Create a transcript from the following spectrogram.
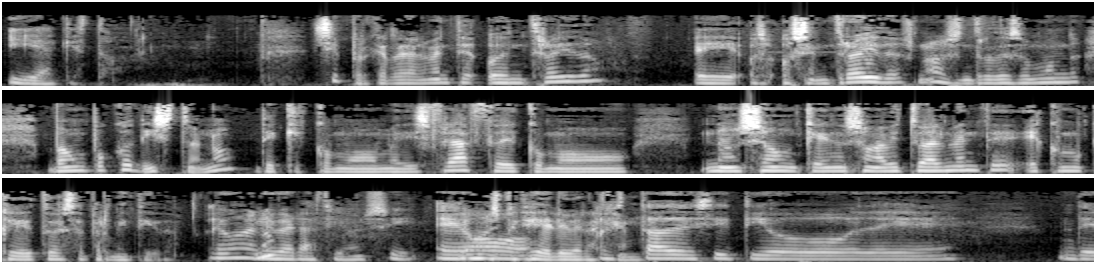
E aquí estou. Sí, porque realmente o entroido eh, os, os entroidos, ¿no? os entroidos do mundo, van un pouco disto, ¿no? de que como me disfrazo e como non son quen son habitualmente, é como que todo está permitido. É unha ¿no? liberación, sí. É, é unha especie de liberación. Está de sitio de, de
